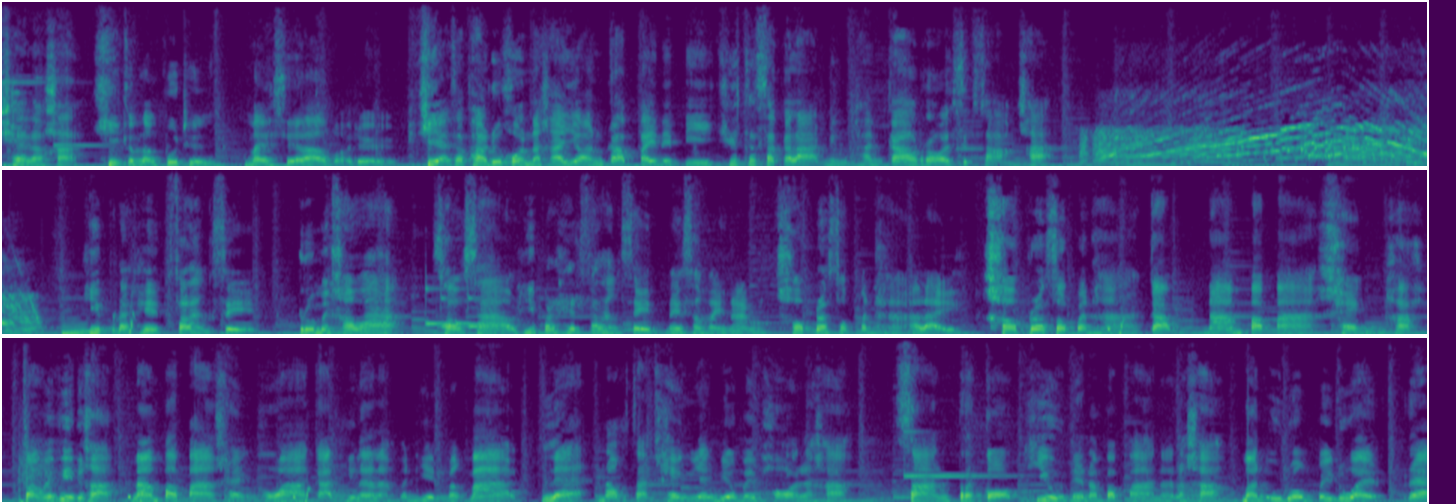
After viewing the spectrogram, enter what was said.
ใช่แล้วค่ะ คีกำลังพูดถึง Micellar Water คีอยากจะพาทุกคนนะคะ ย้อนกลับไปในปีคริสตศักราช 1913 ค่ะ ที่ประเทศฝรั่งเศส รู้ไหมคะว่าสาวๆ ที่ประเทศฝรั่งเศสในสมัยนั้น เขาประสบปัญหาอะไร เขาประสบปัญหากับน้ำประปาแข็งค่ะ ฟังไม่ผิดค่ะ น้ำประปาแข็งเพราะว่าอากาศที่นั่นอะมันเย็นมากๆ และนอกจากแข็งอย่างเดียวไม่พอนะคะ สารประกอบที่อยู่ในน้ำประปานั้นนะคะ มันอุดมไปด้วยแร่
